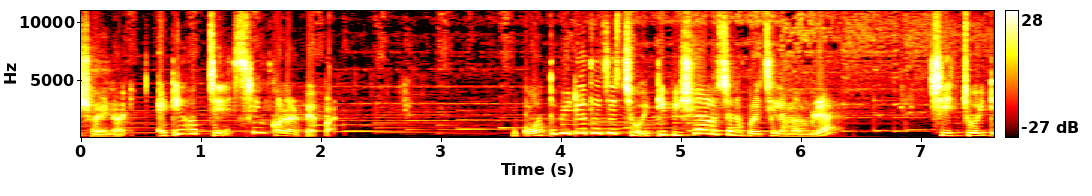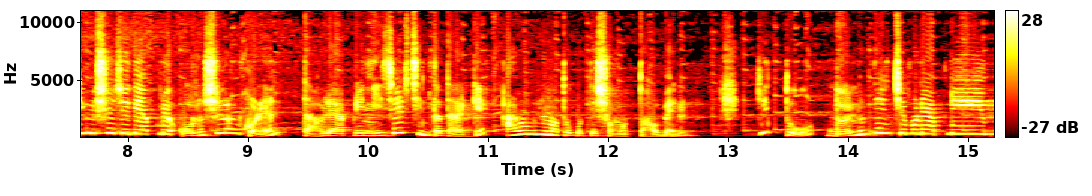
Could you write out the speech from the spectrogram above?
বিষয় নয়, এটি হচ্ছে শৃঙ্খলার ব্যাপার। গত ভিডিওতে যে ছয়টি বিষয় আলোচনা করেছিলাম আমরা, সেই ছয়টি বিষয় যদি আপনি অনুশীলন করেন, তাহলে আপনি নিজের চিন্তাধারাকে আরও উন্নত করতে সমর্থ হবেন। কিন্তু দৈনন্দিন জীবনে আপনি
